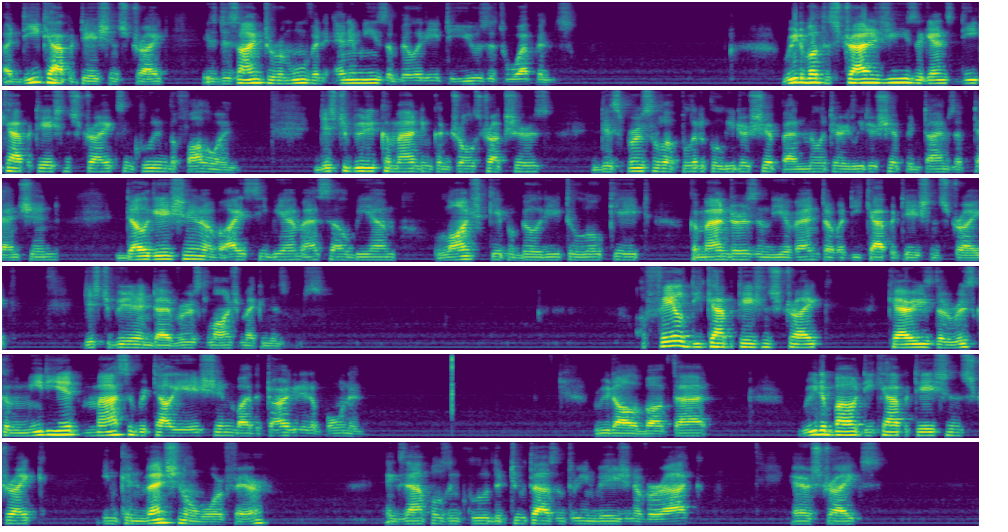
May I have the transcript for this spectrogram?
a decapitation strike is designed to remove an enemy's ability to use its weapons. Read about the strategies against decapitation strikes, including the following distributed command and control structures, dispersal of political leadership and military leadership in times of tension, Delegation of ICBM SLBM launch capability to locate commanders in the event of a decapitation strike. Distributed and diverse launch mechanisms. A failed decapitation strike carries the risk of immediate, massive retaliation by the targeted opponent. Read all about that. Read about decapitation strike in conventional warfare, examples include the 2003 invasion of Iraq, airstrikes,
